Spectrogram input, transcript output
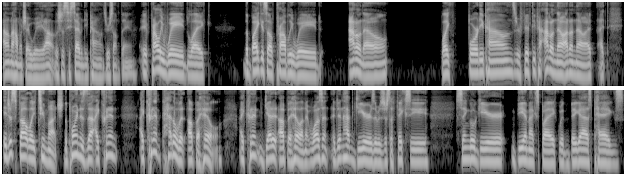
I don't know how much I weighed. I let's just say 70 pounds or something. It probably weighed like the bike itself probably weighed, I don't know, like 40 pounds or 50 pounds. I don't know. I don't know. I, I, it just felt like too much. The point is that I couldn't, I couldn't pedal it up a hill. I couldn't get it up a hill and it wasn't, it didn't have gears. It was just a fixie single gear BMX bike with big ass pegs.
